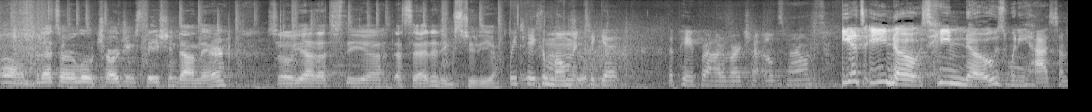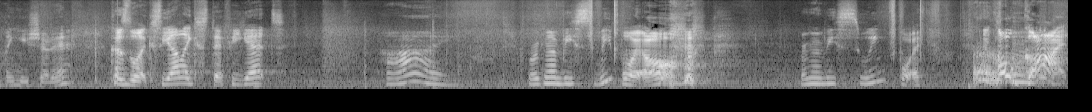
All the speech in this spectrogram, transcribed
Um, but that's our little charging station down there. So yeah, that's the uh, that's the editing studio. We take a moment to get the paper out of our child's mouth. He gets, he knows, he knows when he has something he shouldn't. Cause look, see how like stiff he gets? Hi, we're gonna be sweet boy. Oh, we're gonna be sweet boy. Oh God,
